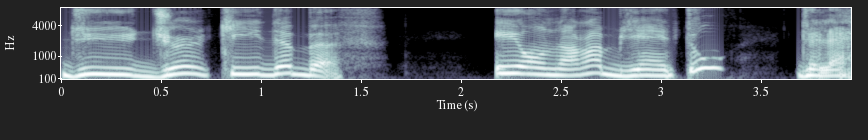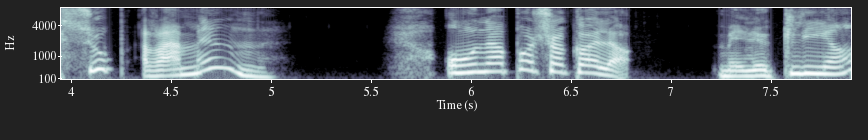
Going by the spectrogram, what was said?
du jerky de bœuf, et on aura bientôt de la soupe ramen. On n'a pas de chocolat, mais le client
